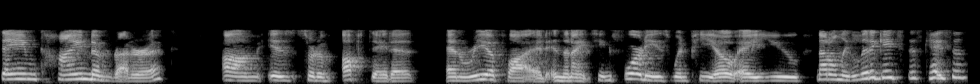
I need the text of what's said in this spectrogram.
same kind of rhetoric um, is sort of updated and reapplied in the 1940s when POAU not only litigates these cases,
